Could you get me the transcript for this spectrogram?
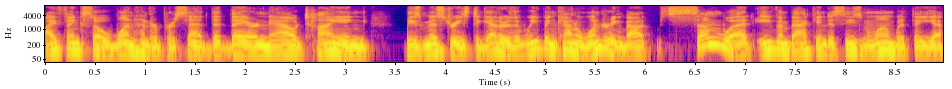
I think so, one hundred percent. That they are now tying these mysteries together that we've been kind of wondering about, somewhat even back into season one with the uh,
